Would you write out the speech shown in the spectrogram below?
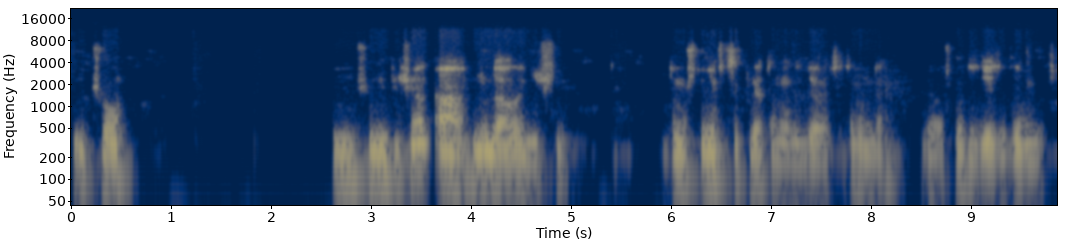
ничего. Ничего не печат. А, ну да, логично. Потому что не в цикле это надо делать, это надо делать вот здесь где-нибудь.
